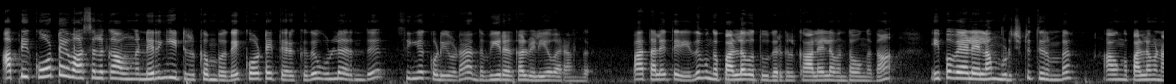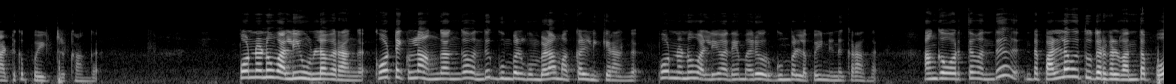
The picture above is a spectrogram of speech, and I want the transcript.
அப்படி கோட்டை வாசலுக்கு அவங்க நெருங்கிட்டு இருக்கும்போதே கோட்டை திறக்குது. உள்ளே இருந்து சிங்கக்கொடியோட அந்த வீரர்கள் வெளியே வராங்க. பார்த்தாலே தெரியுது இவங்க பல்லவ தூதர்கள் காலையில் வந்தவங்க தான். இப்போ வேலையெல்லாம் முடிச்சுட்டு திரும்ப அவங்க பல்லவ நாட்டுக்கு போயிட்டு இருக்காங்க. பொன்னனும் வள்ளியும் உள்ளே வராங்க. கோட்டைக்குள்ளே அங்கங்கே வந்து கும்பல் கும்பலாக மக்கள் நிற்கிறாங்க பொன்னனும் வள்ளியும் அதே மாதிரி ஒரு கும்பலில் போய் நின்றுக்கிறாங்க அங்கே ஒருத்தன் வந்து இந்த பல்லவ தூதர்கள் வந்தப்போ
